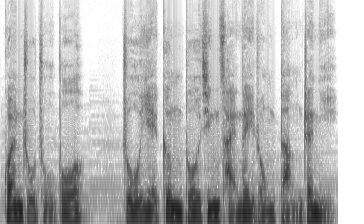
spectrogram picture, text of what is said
关注主播主页，更多精彩内容等着你。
